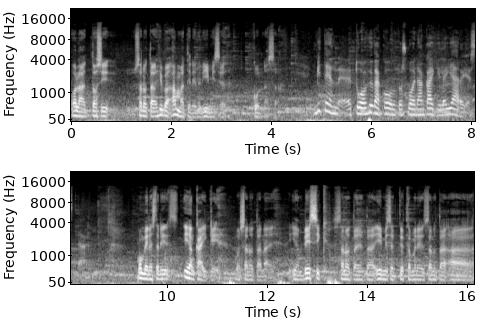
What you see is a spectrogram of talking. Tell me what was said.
olla tosi sanotaan hyvä ammatillinen ihmisen kunnassa. Miten tuo hyvä koulutus voidaan kaikille järjestää? Mun mielestäni ihan kaikki, voisi sanoa näin. Ihan basic, sanotaan, että ihmiset, jotka menee, sanotaan, ää,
